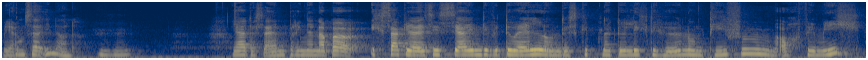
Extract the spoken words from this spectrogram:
ja. ums Erinnern. Mhm. Ja, das Einbringen. Aber ich sage ja, es ist sehr individuell und es gibt natürlich die Höhen und Tiefen, auch für mich,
